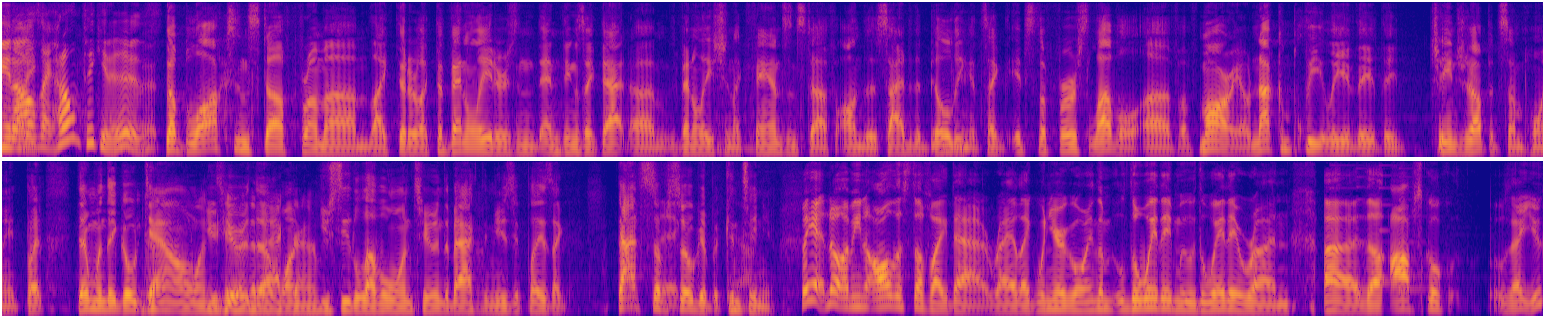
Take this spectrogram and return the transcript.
using, and I was like, I don't think it is. the blocks and stuff from um like that are like the ventilators and, and things like that um ventilation like fans and stuff on the side of the building Mm-hmm. it's like it's the first level of, of mario not completely they they change it up at some point but then when they go Down, down one, you hear the the one you see the level one two in the back the music plays like that stuff's sick. so good but continue But yeah, no, I mean all the stuff like that, right? Like when you're going, the, the way they move, the way they run, uh, the obstacle. Was that you?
